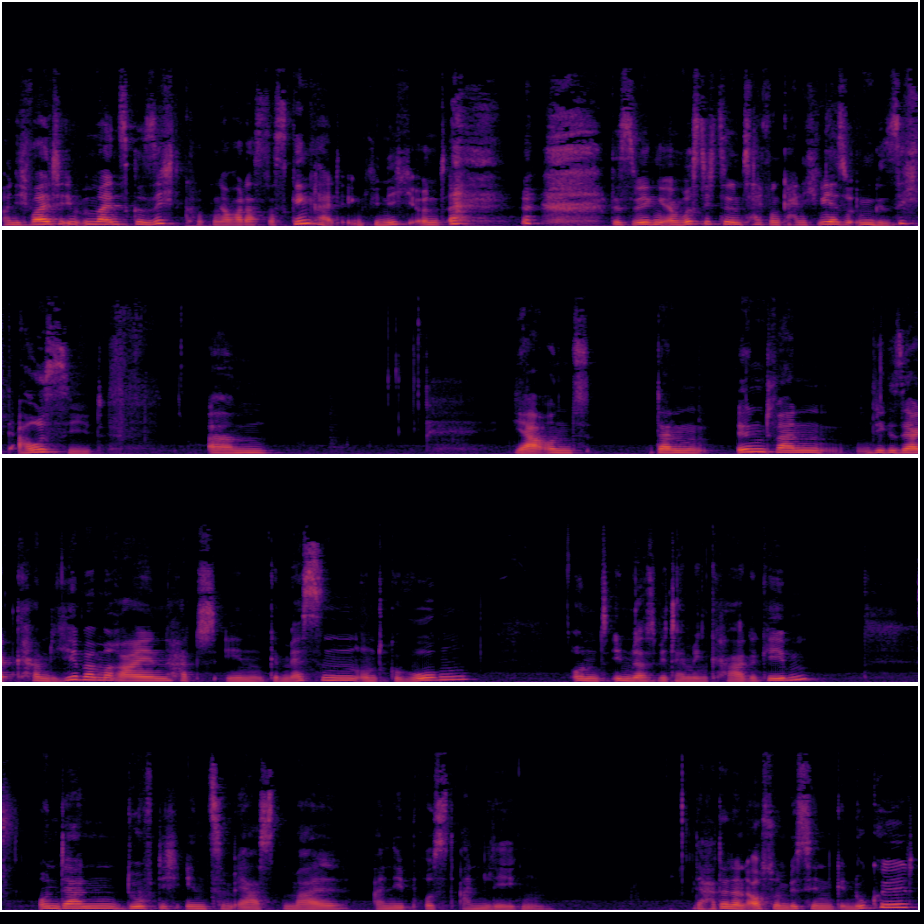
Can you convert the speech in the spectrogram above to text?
Und ich wollte ihm immer ins Gesicht gucken, aber das, das ging halt irgendwie nicht. Und deswegen äh, wusste ich zu dem Zeitpunkt gar nicht, wie er so im Gesicht aussieht. Ähm, ja, und dann irgendwann, wie gesagt, kam die Hebamme rein, hat ihn gemessen und gewogen und ihm das Vitamin K gegeben. Und dann durfte ich ihn zum ersten Mal an die Brust anlegen. Da hat er dann auch so ein bisschen genuckelt.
